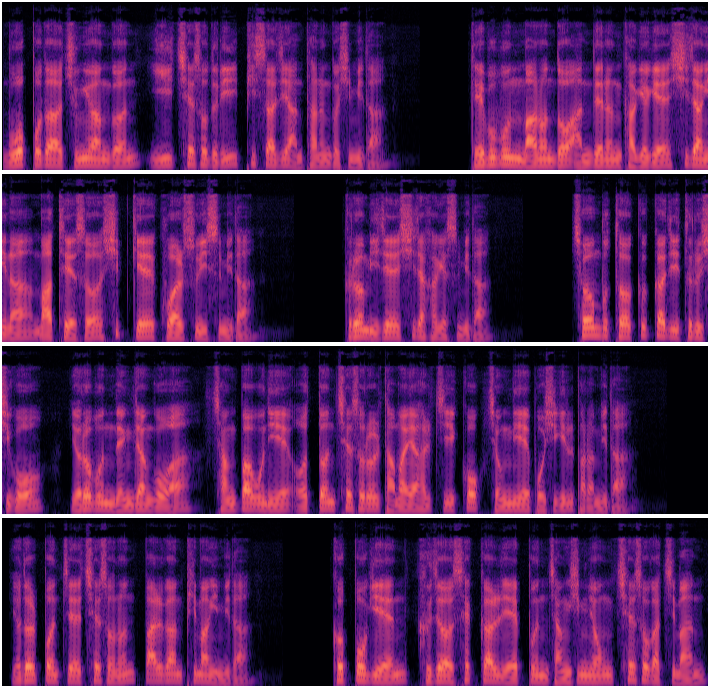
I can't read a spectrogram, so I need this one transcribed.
무엇보다 중요한 건 이 채소들이 비싸지 않다는 것입니다. 대부분 만 원도 안 되는 가격에 시장이나 마트에서 쉽게 구할 수 있습니다. 그럼 이제 시작하겠습니다. 처음부터 끝까지 들으시고 여러분 냉장고와 장바구니에 어떤 채소를 담아야 할지 꼭 정리해 보시길 바랍니다. 여덟 번째 채소는 빨간 피망입니다. 겉보기엔 그저 색깔 예쁜 장식용 채소 같지만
